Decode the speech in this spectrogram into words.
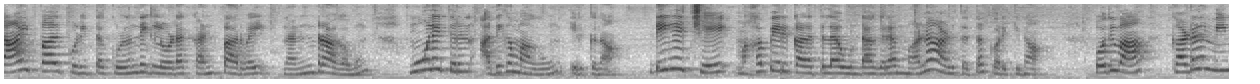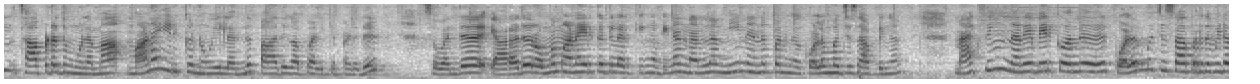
தாய்ப்பால் குடித்த குழந்தைகளோட கண் பார்வை நன்றாகவும் மூளைத்திறன் அதிகமாகவும் இருக்குதான். டிஹெச்ஏ மகப்பேறு காலத்தில் உண்டாகிற மன அழுத்தத்தை குறைக்குதான். பொதுவாக கடல் மீன் சாப்பிட்றது மூலமாக மன இருக்க நோயிலேருந்து பாதுகாப்பு அளிக்கப்படுது. ஸோ வந்து யாராவது ரொம்ப மன இறுக்கத்தில் இருக்கீங்க அப்படின்னா நல்லா மீன் என்ன பண்ணுங்கள் குழம்பு வச்சு சாப்பிடுங்க. மேக்ஸிமம் நிறைய பேருக்கு வந்து குழம்பு வச்சு சாப்பிட்றத விட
